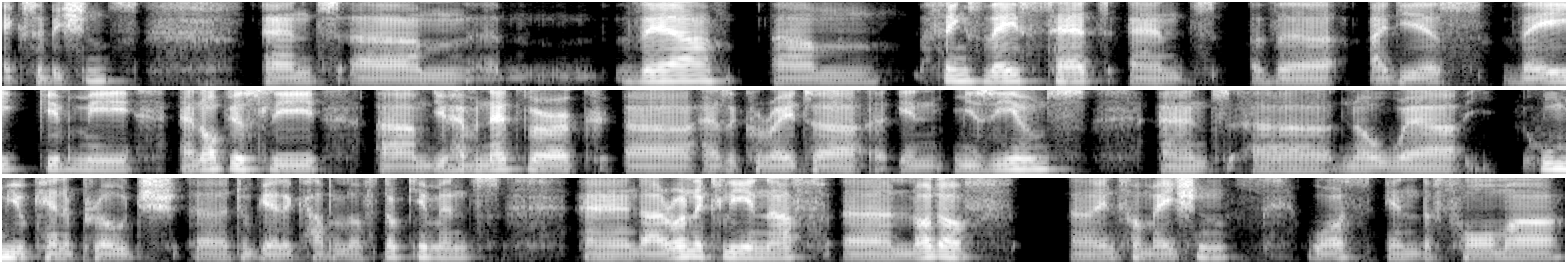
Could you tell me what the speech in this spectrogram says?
exhibitions, and um, their um, things they said and the ideas they give me, and obviously um, you have a network uh, as a curator in museums and uh, know where whom you can approach uh, to get a couple of documents. And ironically enough, a lot of uh, information was in the former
